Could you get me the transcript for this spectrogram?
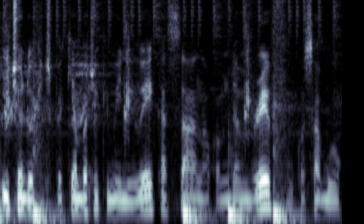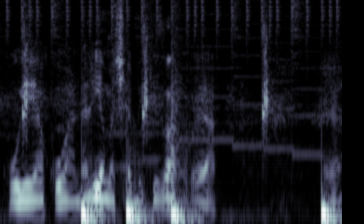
Hicho ndo kitu pekee ambacho kimeniweka sana kwa muda mrefu kwa sababu ya ku- ya kuandalia mashabiki zangu yeah. Yeah.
